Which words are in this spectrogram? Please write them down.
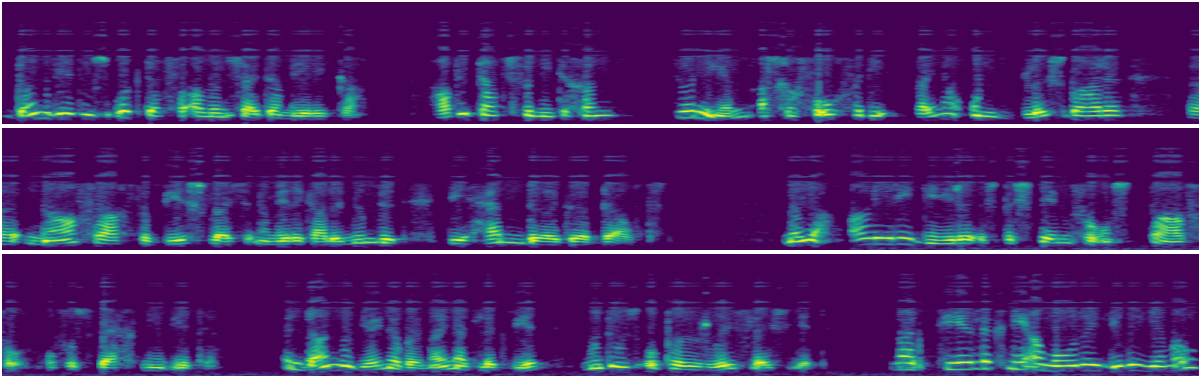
Dan weet ons ook dat veral in Suid-Amerika habitatsvernietiging toeneem as gevolg van die byna onblusbare uh, navraag vir beesvleis in Amerika. Hulle noem dit die hamburger belt. Nou ja, al hierdie diere is bestem vir ons tafel of ons wegneem ete. En dan moet jy nou by my netlik weet, moet ons op 'n rooi vleis eet. Natuurlik nie amore, liewe hemel,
